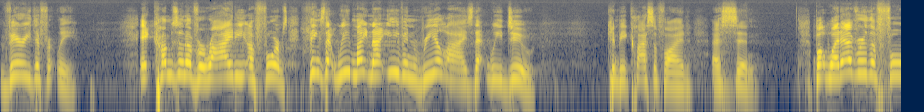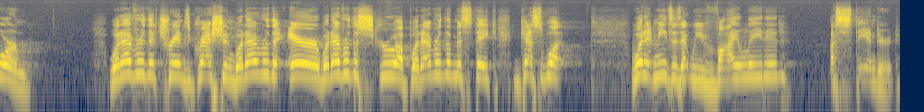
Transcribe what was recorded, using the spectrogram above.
very differently it comes in a variety of forms. Things that we might not even realize that we do can be classified as sin. But whatever the form, whatever the transgression, whatever the error, whatever the screw up, whatever the mistake, guess what? What it means is that we violated a standard.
